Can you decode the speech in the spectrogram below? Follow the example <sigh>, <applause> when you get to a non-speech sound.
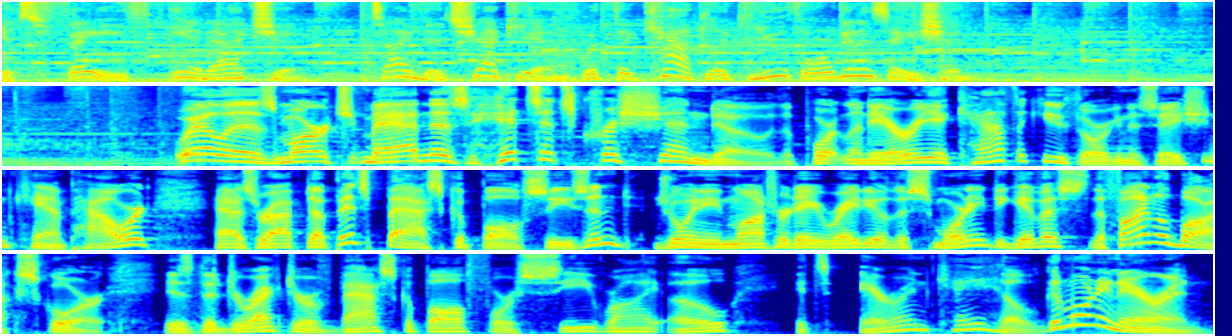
It's faith in action. Time to check in with the Catholic Youth Organization. Well, as March Madness hits its crescendo, the Portland Area Catholic Youth Organization, Camp Howard, has wrapped up its basketball season. Joining Mater Dei Radio this morning to give us the final box score is the Director of Basketball for CYO. It's Erin Cahill. Good morning, Erin.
